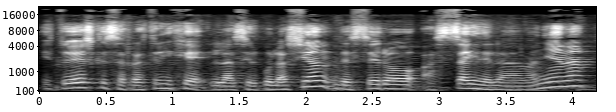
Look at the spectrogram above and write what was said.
Esto es que se restringe la circulación de 0 a 6 de la mañana,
